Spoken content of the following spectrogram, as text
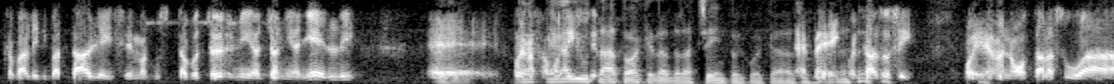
cavalli di battaglia insieme a Gustavo Töni, a Gianni Agnelli, eh, poi era Era, aiutato anche da- dall'accento in quel caso. Eh beh, in quel caso sì. Poi era nota la sua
